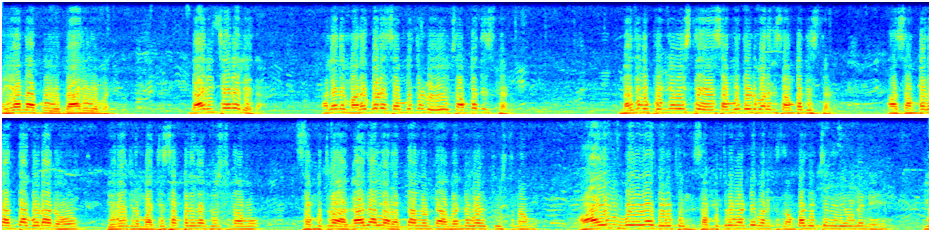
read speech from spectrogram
అయ్యా నాకు దారి ఇవ్వమని. దారి ఇచ్చారా లేదా? అలానే మనకు కూడా సముద్రుడు సంపదిస్తాడు. నదులు పుణ్యం ఇస్తే సముద్రుడు మనకు సంపదిస్తాడు. ఆ సంపద అంతా కూడాను ఈ రోజున మధ్య సంపదగా చూస్తున్నాము. సముద్రం అగాధాల్లో రత్నాలు ఉంటాయి అవన్నీ కూడా చూస్తున్నాము. ఆయిల్ కూడా దొరుకుతుంది. సముద్రం అంటే మనకి సంపాదించిన దేవుడని ఈ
